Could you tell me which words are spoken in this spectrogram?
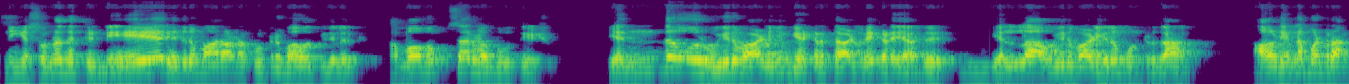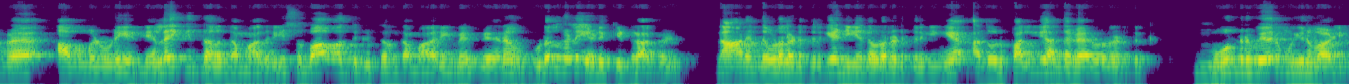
நீங்க சொன்னதுக்கு நேர் எதிர்மாறான கூற்று பகவத்கீதையில இருக்கு. சமோகம் சர்வபூதேஷு. எந்த ஒரு உயிர்வாளியும் ஏற்றத்தாழ்வே கிடையாது. எல்லா உயிர்வாளிகளும் ஒன்றுதான். அவங்க என்ன பண்றாங்க? அவங்களுடைய நிலைக்கு தகுந்த மாதிரி சுபாவத்துக்கு தகுந்த மாதிரி வெவ்வேறு உடல்களை எடுக்கின்றார்கள். நான் இந்த உடல் எடுத்திருக்கேன் நீங்க இந்த உடல் எடுத்திருக்கீங்க அந்த ஒரு பள்ளி அந்த வேற உடல் எடுத்திருக்கு. மூன்று பேரும் உயிர்வாளி.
